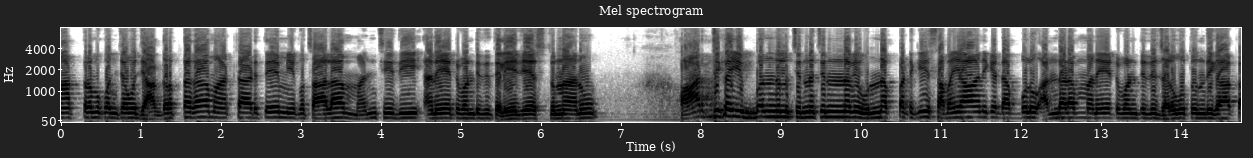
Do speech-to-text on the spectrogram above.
మాత్రం కొంచెం జాగ్రత్తగా మాట్లాడితే మీకు చాలా మంచిది అనేటువంటిది తెలియజేస్తున్నాను. ఆర్థిక ఇబ్బందులు చిన్న చిన్నవి ఉన్నప్పటికీ సమయానికి డబ్బులు అందడం అనేటువంటిది జరుగుతుంది గాక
